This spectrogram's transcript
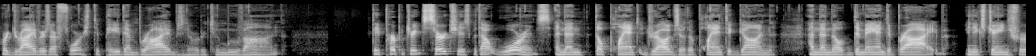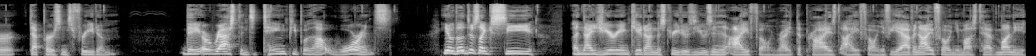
where drivers are forced to pay them bribes in order to move on. They perpetrate searches without warrants, and then they'll plant drugs or they'll plant a gun, and then they'll demand a bribe in exchange for that person's freedom. They arrest and detain people without warrants. You know, they'll just like see a Nigerian kid on the street who's using an iPhone, right? The prized iPhone. If you have an iPhone, you must have money.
